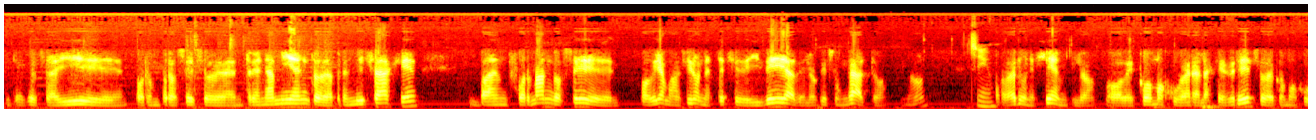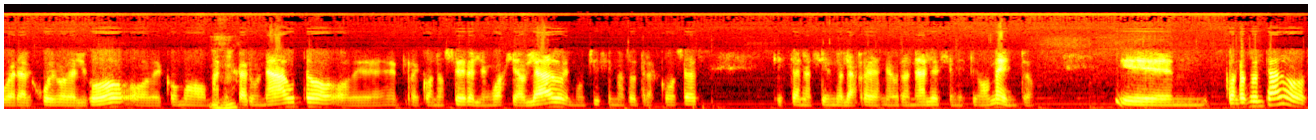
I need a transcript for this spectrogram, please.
Entonces ahí, por un proceso de entrenamiento, de aprendizaje, van formándose, podríamos decir, una especie de idea de lo que es un gato, ¿no? Por dar un ejemplo, o de cómo jugar al ajedrez, o de cómo jugar al juego del Go, o de cómo manejar un auto, o de reconocer el lenguaje hablado y muchísimas otras cosas que están haciendo las redes neuronales en este momento. Eh, con resultados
